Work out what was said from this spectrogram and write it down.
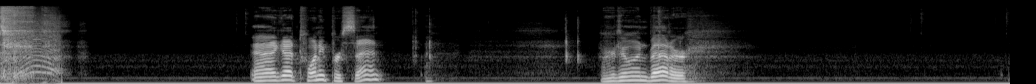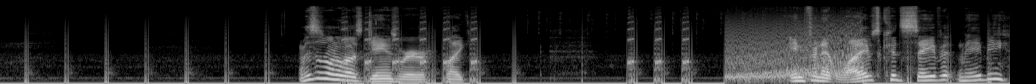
and I got 20%. We're doing better. This is one of those games where, like, infinite lives could save it, maybe?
